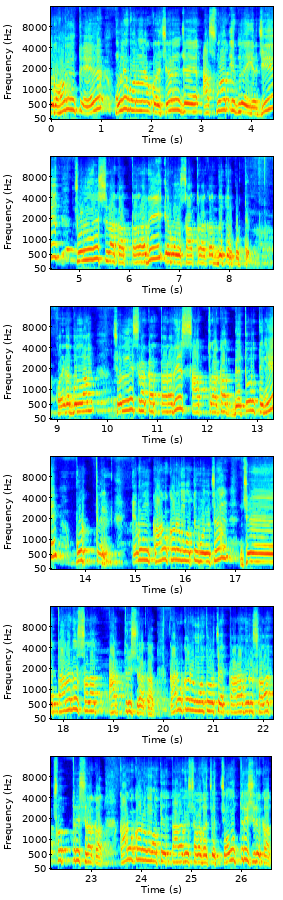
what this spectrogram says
গ্রহণতে উনি বর্ণনা করেছেন যে আসওয়াদ ইবনে ইয়াজিদ চল্লিশ রাকাত তারাবি এবং সাত রাকাত বেতর পড়তেন। কয় রাকাত বললাম, চল্লিশ রাকাত তারাবি সাত রাকাত বেতর তিনি পড়তেন। এবং কারও কারও মতে বলছেন যে তারাবের সলাৎ আটত্রিশ রাকাত, কারও কারও মতে হচ্ছে তারাবের সলাৎ ছত্রিশ রাকাত, কারও কারও মতে তারাবের সলাৎ হচ্ছে চৌত্রিশ রেখাত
